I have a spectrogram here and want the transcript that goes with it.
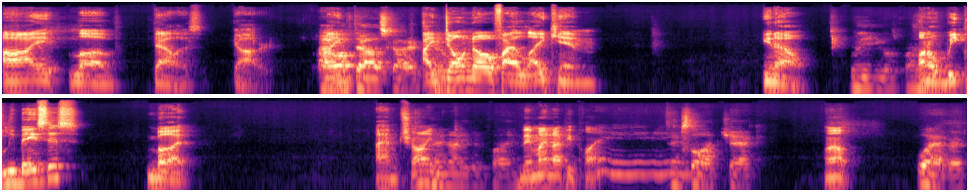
I love Dallas Goedert. I, I- love Dallas Goedert. I don't know if I like him, you know, Who the Eagles playing? on a weekly basis, but I'm trying. They're trying. not even playing. They might not be playing. Thanks a lot, Jack. Well, Whatever.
